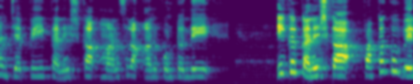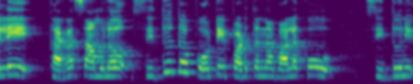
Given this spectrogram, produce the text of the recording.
అని చెప్పి కనిష్క మనసులో అనుకుంటుంది. ఇక కనిష్క పక్కకు వెళ్ళి కర్రసాములో సిద్ధుతో పోటీ పడుతున్న వాళ్ళకు సిద్ధుని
